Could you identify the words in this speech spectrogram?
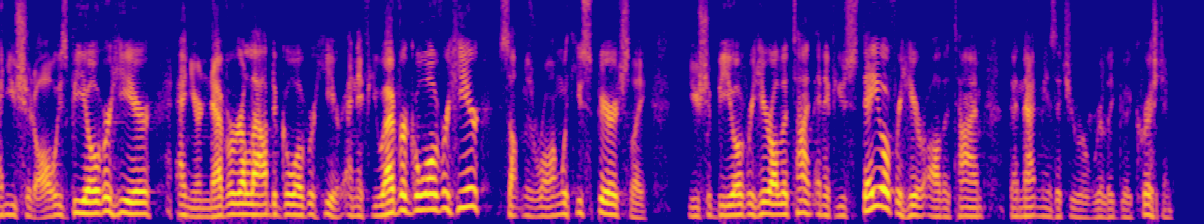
and you should always be over here, and you're never allowed to go over here. And if you ever go over here, something's wrong with you spiritually. You should be over here all the time. And if you stay over here all the time, then that means that you're a really good Christian.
